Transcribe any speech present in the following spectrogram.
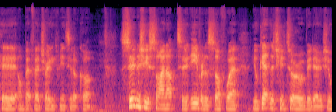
here on betfairtradingcommunity.com. As soon as you sign up to either the software, you'll get the tutorial videos, you'll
